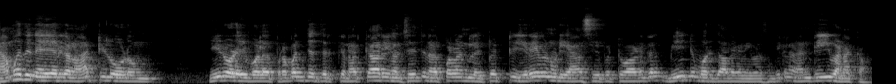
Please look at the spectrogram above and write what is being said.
நமது நேயர்கள் ஆற்றிலோடும் நீரோடை போல பிரபஞ்சத்திற்கு நற்காரியங்கள் செய்து நற்பலன்களை பெற்று இறைவனுடைய ஆசையை பெற்று வாழுங்கள். மீண்டும் ஒரு ஜாதக நிகழ்வு சந்திக்கலாம். நன்றி வணக்கம்.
